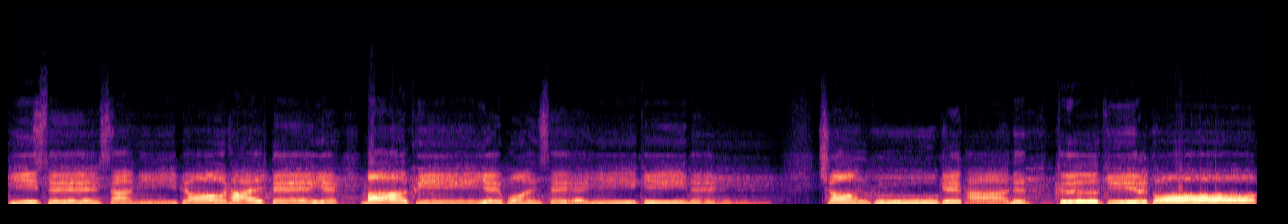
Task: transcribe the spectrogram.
이 세상 이 별할 때에 마귀의 권세 이기네. 천국에 가는 그 길도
